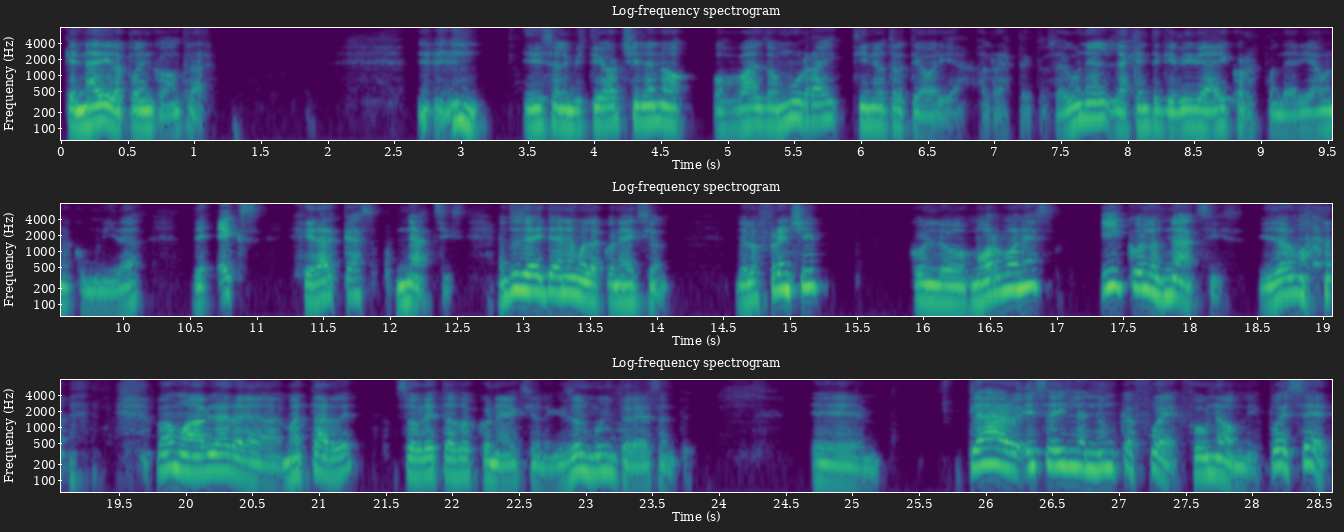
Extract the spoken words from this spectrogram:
que nadie la puede encontrar. y dice el investigador chileno Osvaldo Murray tiene otra teoría al respecto. Según él, la gente que vive ahí correspondería a una comunidad de ex jerarcas nazis. Entonces ahí tenemos la conexión de los friendship con los mormones y con los nazis. Y ya vamos, a hablar eh, más tarde sobre estas dos conexiones, que son muy interesantes. Eh, claro, esa isla nunca fue, fue un ovni. Puede ser.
